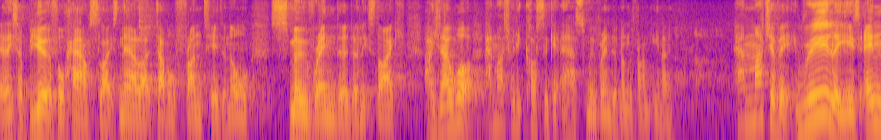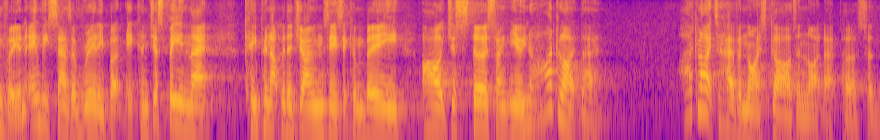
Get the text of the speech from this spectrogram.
it's a beautiful house, like it's now like double fronted and all smooth rendered. And it's like, oh, you know what? How much would it cost to get our smooth rendered on the front? You know, how much of it really is envy? And envy sounds a really, but it can just be in that keeping up with the Joneses. It can be, oh, it just stirs something new. You know, I'd like that. I'd like to have a nice garden like that person.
